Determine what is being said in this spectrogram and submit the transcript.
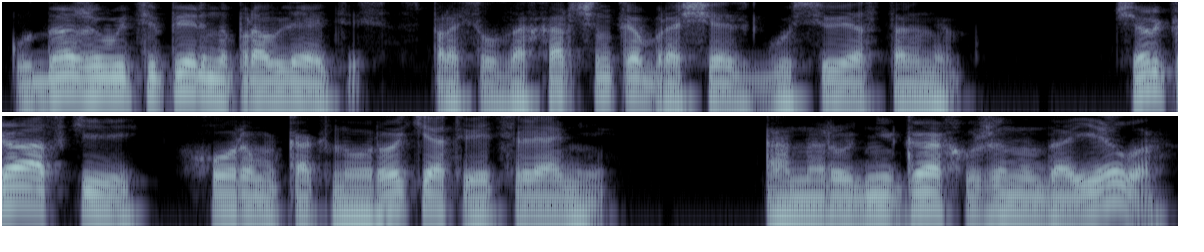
«Куда же вы теперь направляетесь?» — спросил Захарченко, обращаясь к Гусю и остальным. «Черкасский!» — хором, как на уроке, ответили они. «А на рудниках уже надоело?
